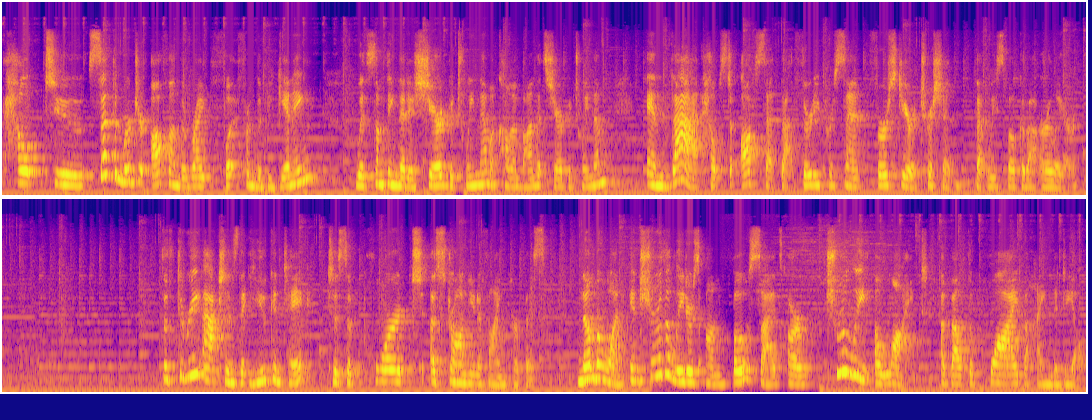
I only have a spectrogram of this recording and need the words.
help to set the merger off on the right foot from the beginning with something that is shared between them, a common bond that's shared between them. And that helps to offset that 30% first year attrition that we spoke about earlier. The three actions that you can take to support a strong unifying purpose. Number one, ensure the leaders on both sides are truly aligned about the why behind the deal.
